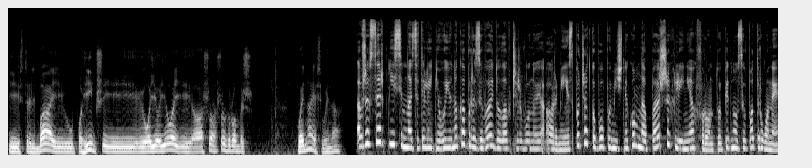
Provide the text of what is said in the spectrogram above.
і стрільба, і у погибші, і ой-ой-ой, і а що, а що зробиш? Війна є війна. А вже в серпні 17-літнього юнака призивають до лав Червоної армії. Спочатку був помічником на перших лініях фронту, підносив патрони.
